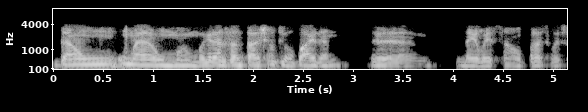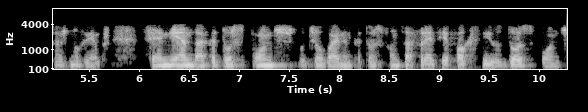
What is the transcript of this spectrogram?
dão uma, uma, uma grande vantagem ao Joe Biden uh, na eleição, para as eleições de novembro. CNN dá 14 pontos, o Joe Biden 14 pontos à frente e a Fox News 12 pontos.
